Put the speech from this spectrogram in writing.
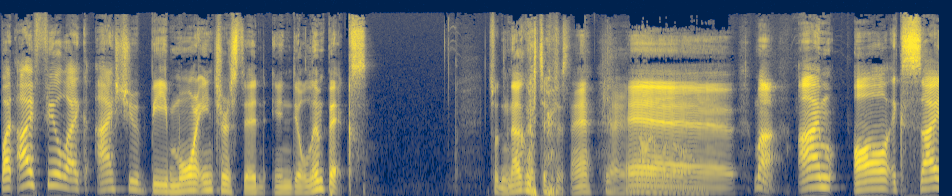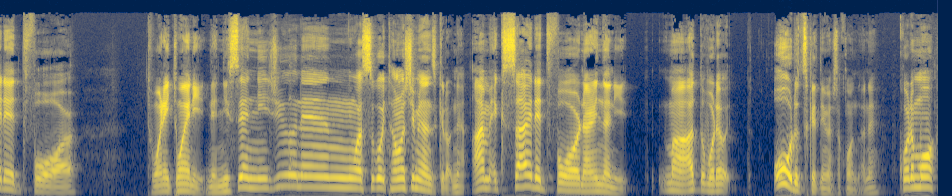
but I feel like I should be more interested in the Olympics ちょっと長くなっちゃいましたね。いやいやえー、まあ、I'm all excited for 2020。ね、2020年はすごい楽しみなんですけどね、I'm excited for 何々。まあ、あと俺、オールつけてみました、今度ね。これも、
